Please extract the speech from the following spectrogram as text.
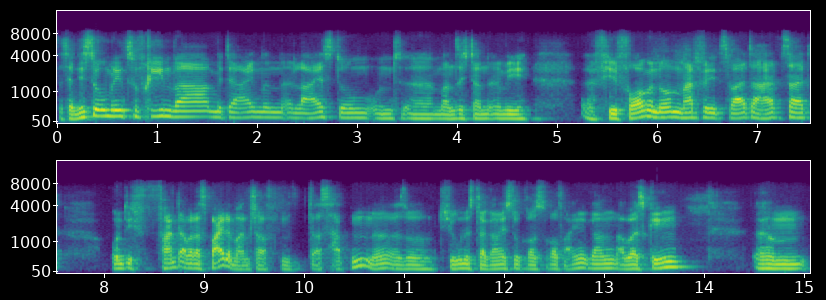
dass er nicht so unbedingt zufrieden war mit der eigenen äh, Leistung und äh, man sich dann irgendwie äh, viel vorgenommen hat für die zweite Halbzeit. Und ich fand aber, dass beide Mannschaften das hatten. Ne? Also Tune ist da gar nicht so groß drauf eingegangen, aber es ging ähm,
